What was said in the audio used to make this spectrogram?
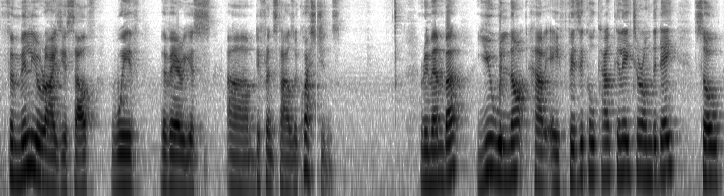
familiarize yourself with the various um, different styles of questions. Remember, you will not have a physical calculator on the day, so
